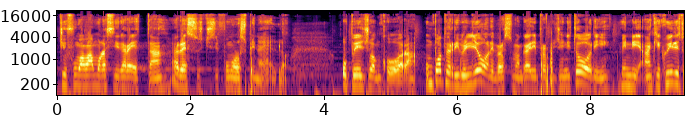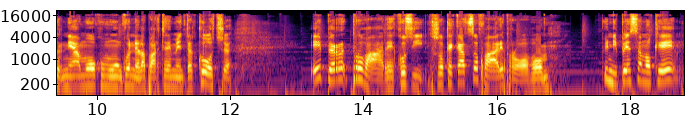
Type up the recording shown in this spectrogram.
ci fumavamo la sigaretta, adesso ci si fuma lo spinello o peggio ancora, un po' per ribellione verso magari i propri genitori, quindi anche qui ritorniamo comunque nella parte del mental coach e per provare, così so che cazzo fare, provo. Quindi pensano che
